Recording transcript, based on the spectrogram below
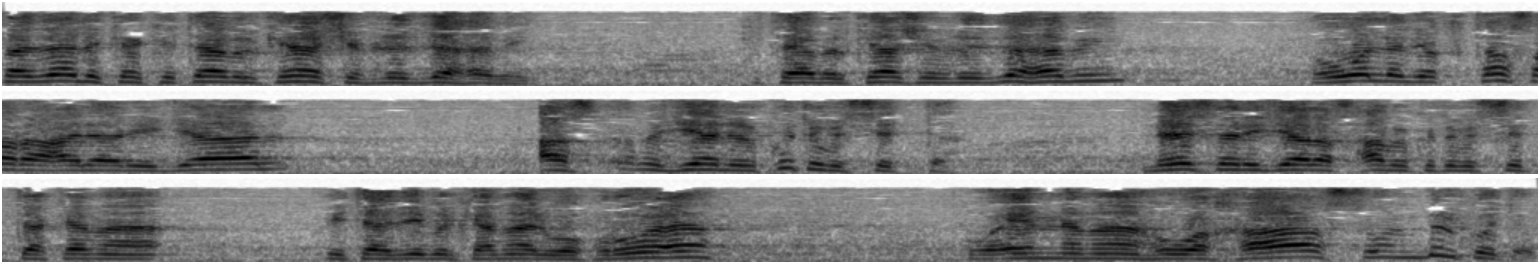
فذلك كتاب الكاشف للذهبي. كتاب الكاشف للذهبي هو الذي اقتصر على رجال رجال الكتب الستة. ليس رجال أصحاب الكتب الستة كما في تهذيب الكمال وفروعه وإنما هو خاص بالكتب.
